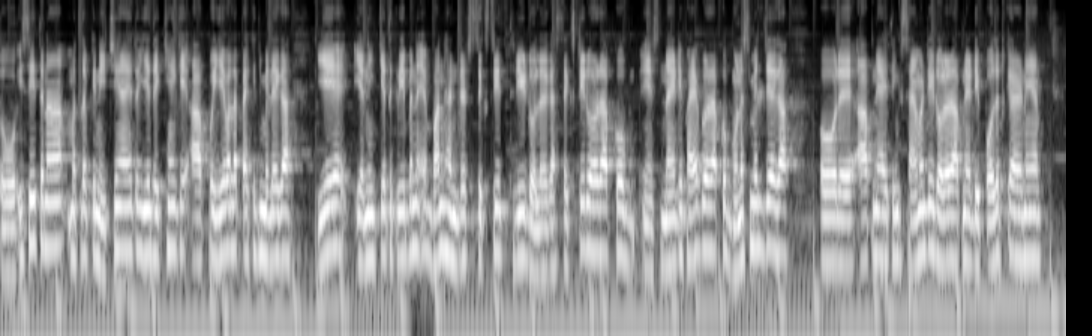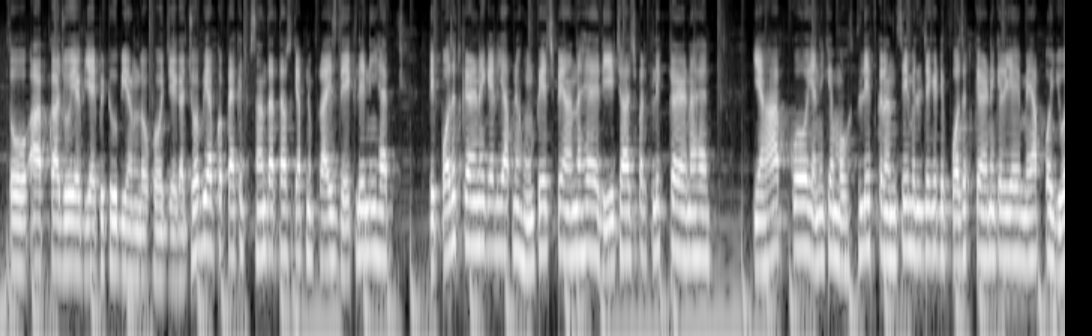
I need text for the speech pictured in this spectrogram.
तो इसी तरह मतलब कि नीचे आएँ तो ये देखें कि आपको ये वाला पैकेज मिलेगा। ये यानी कि तकरीबन one hundred sixty three dollar का सिक्सटी डॉलर आपको नाइन्टी फाइव डॉलर आपको बोनस मिल जाएगा। और आपने आई थिंक सेवेंटी डॉलर आपने डिपॉजिट करने हैं तो आपका जो ये वी आई पी टू भी अनलॉक हो जाएगा। जो भी आपको पैकेज पसंद आता है, उसकी आपने प्राइस देख लेनी है। डिपॉजिट करने के लिए आपने होम पेज पे आना है रिचार्ज पर क्लिक करना है। यहाँ आपको यानी कि मुख्तलिफ़ करेंसी मिल जाएगी डिपॉजिट करने के लिए। मैं आपको यू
